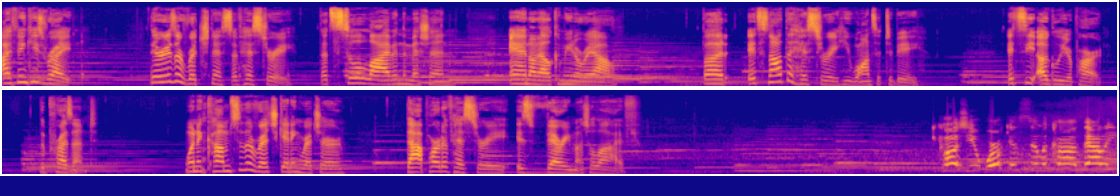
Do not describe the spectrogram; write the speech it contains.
I think he's right. There is a richness of history that's still alive in the mission and on El Camino Real. But it's not the history he wants it to be. It's the uglier part, the present. When it comes to the rich getting richer, that part of history is very much alive. Because you work in Silicon Valley,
